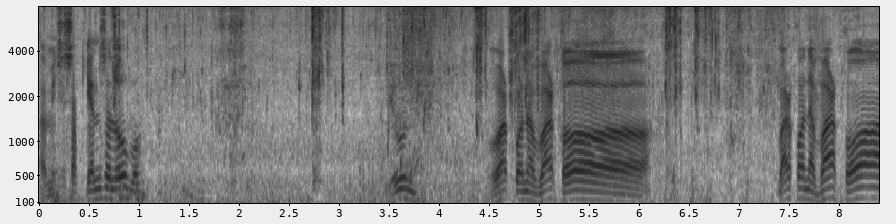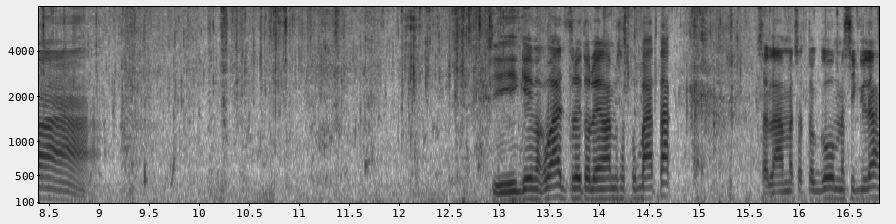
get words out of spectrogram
Kami sasakyan sa loob oh. Yun. Barko na barko. Barko na barko. Sige makabad, tuloy-tuloy namin sa tubatak. Salamat sa tugo, masigla.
